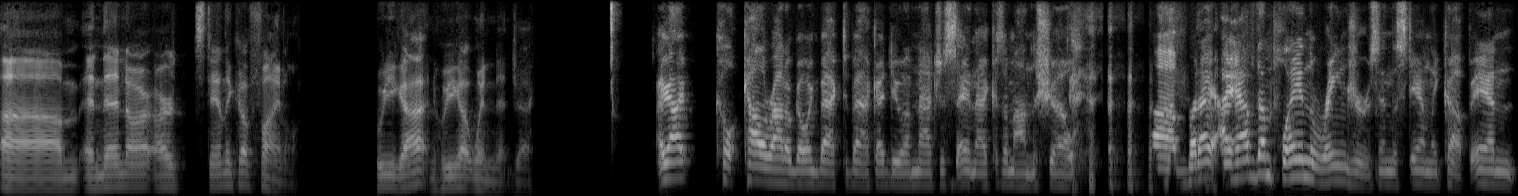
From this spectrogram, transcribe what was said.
um, and then our our Stanley Cup final. Who you got, and who you got winning it, Jack? I got Colorado going back to back. I do. I'm not just saying that because I'm on the show. uh, but I, I have them playing the Rangers in the Stanley Cup, and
